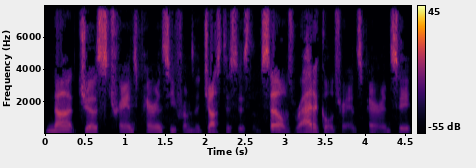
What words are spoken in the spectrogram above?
not just transparency from the justices themselves, radical transparency,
